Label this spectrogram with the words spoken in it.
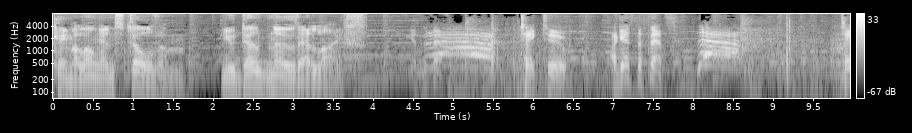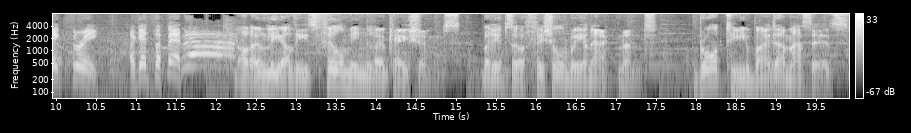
came along and stole them. You don't know their life. Against the fence. Take two. Against the fence. Take three. Against the fence. Not only are these filming locations, but it's an official reenactment. Brought to you by dumbasses.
